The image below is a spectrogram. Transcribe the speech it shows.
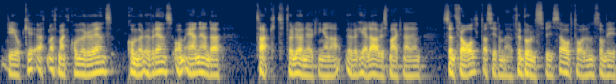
det är okay, att, att man kommer överens, kommer överens om en enda takt för löneökningarna över hela arbetsmarknaden centralt, alltså i de här förbundsvisa avtalen som, vi,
